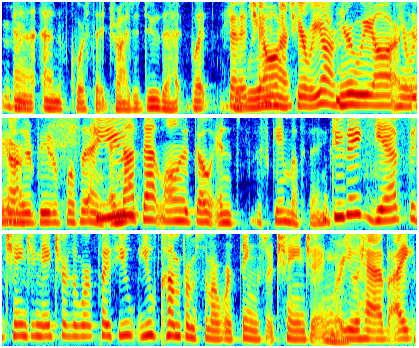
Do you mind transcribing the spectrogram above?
uh, and of course they tried to do that. But Mm-hmm. Then here it we changed. are. Here we are. Here we are. Here we Isn't are. it a beautiful thing? You- and not that long ago in the scheme of things. Do they get the changing nature of the workplace? You you come from somewhere where things are changing, where you have I,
